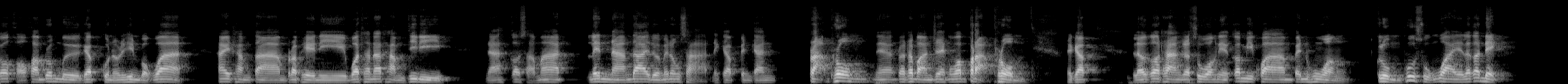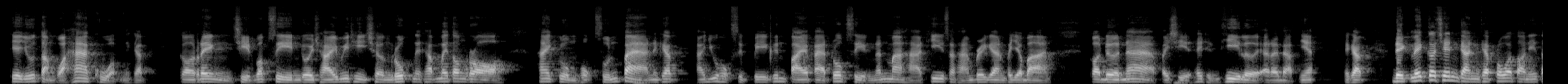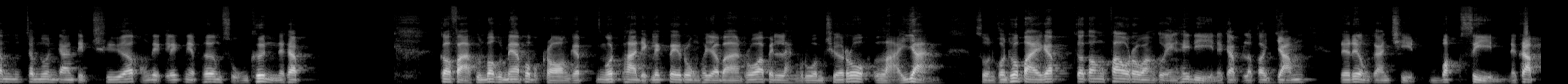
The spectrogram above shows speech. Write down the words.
ก็ขอความร่วมมือครับคุณอนุทินบอกว่าให้ทำตามประเพณีวัฒนธรรมที่ดีนะก็สามารถเล่นน้ำได้โดยไม่ต้องสาดนะครับเป็นการประพรมนะรัฐบาลใช้คำว่าประพรมนะครับแล้วก็ทางกระทรวงเนี่ยก็มีความเป็นห่วงกลุ่มผู้สูงวัยแล้วก็เด็กที่อายุต่ำกว่า 5 ขวบนะครับก็เร่งฉีดวัคซีนโดยใช้วิธีเชิงรุกนะครับไม่ต้องรอให้กลุ่ม 608 นะครับอายุ 60 ปีขึ้นไป 8 โรคเสี่ยงนั้นมาหาที่สถานบริการพยาบาล ก็เดินหน้าไปฉีดให้ถึงที่เลยอะไรแบบนี้ นะครับเด็กเล็กก็เช่นกันครับเพราะว่าตอนนี้จำนวนการติดเชื้อของเด็กเล็กเนี่ยเพิ่มสูงขึ้นนะครับก็ฝากคุณพ่อคุณแม่ผู้ปกครองครับงดพาเด็กเล็กไปโรงพยาบาลเพราะว่าเป็นแหล่งรวมเชื้อโรคหลายอย่าง ส่วนคนทั่วไปครับก็ต้องเฝ้าระวังตัวเองให้ดีนะครับแล้วก็ย้ำในเรื่องของการฉีดวัคซีนนะครับ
